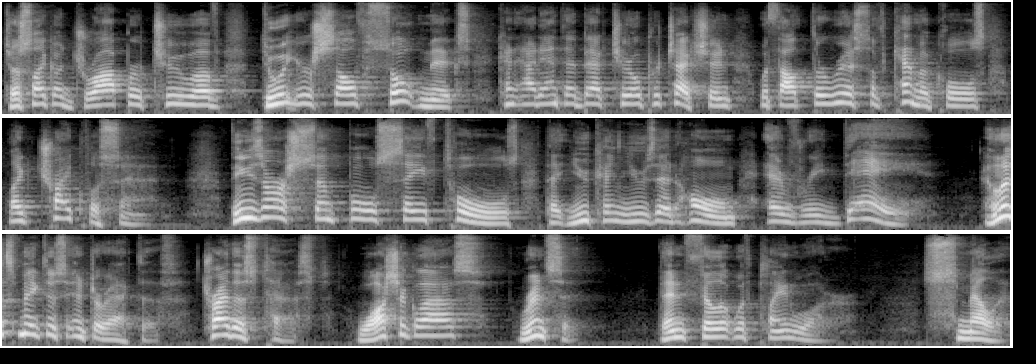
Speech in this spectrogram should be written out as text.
just like a drop or two of do-it-yourself soap mix can add antibacterial protection without the risk of chemicals like triclosan. These are simple, safe tools that you can use at home every day. And let's make this interactive. Try this test. Wash a glass, rinse it, then fill it with plain water. Smell it.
